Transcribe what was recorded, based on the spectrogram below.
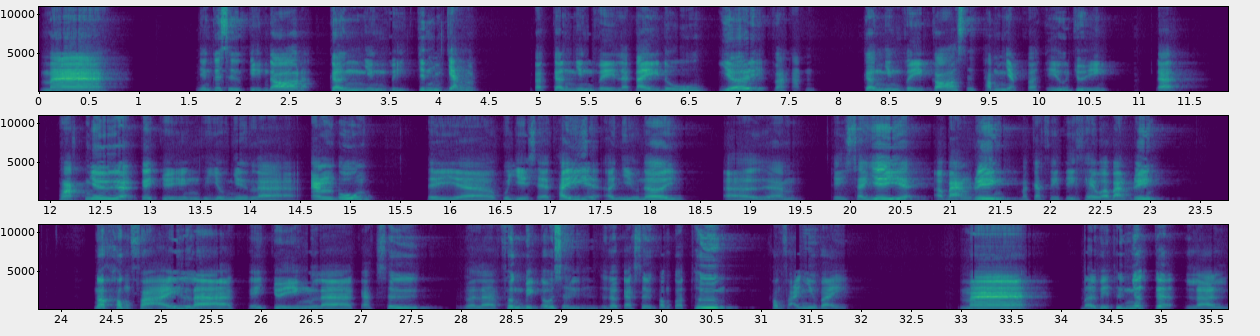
mà những cái sự kiện đó, đó cần những vị chính chắn và cần những vị là đầy đủ giới và hạnh cần những vị có sự thâm nhập và hiểu chuyện. Đó. Hoặc như cái chuyện ví dụ như là ăn uống thì uh, quý vị sẽ thấy ở nhiều nơi ở um, thì sa di ở bàn riêng mà các vị tỷ kheo ở bàn riêng nó không phải là cái chuyện là các sư gọi là phân biệt đối xử rồi các sư không có thương không phải như vậy. Mà bởi vì thứ nhất á, là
